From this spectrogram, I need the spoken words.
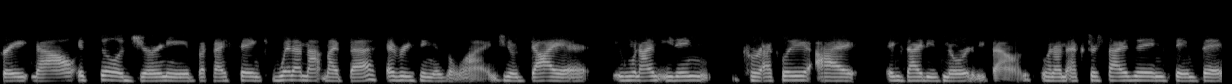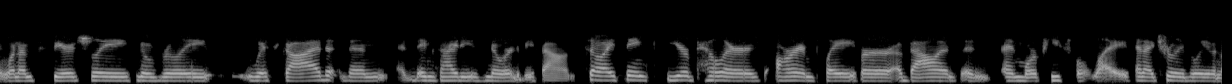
great now. It's still a journey. But I think when I'm at my best, everything is aligned. You know, diet, when I'm eating correctly, I anxiety is nowhere to be found. When I'm exercising, same thing. When I'm spiritually, you know, really with God, then anxiety is nowhere to be found. So I think your pillars are in play for a balance and, and more peaceful life. And I truly believe in,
